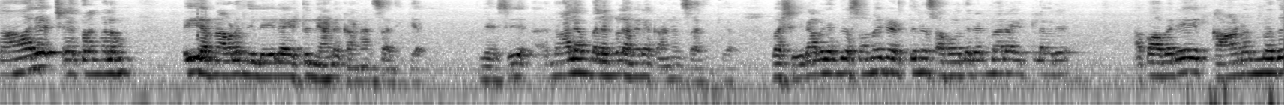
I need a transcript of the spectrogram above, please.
നാല് ക്ഷേത്രങ്ങളും ഈ എറണാകുളം ജില്ലയിലായിട്ട് തന്നെയാണ് കാണാൻ സാധിക്കുക. നാലമ്പലങ്ങൾ അങ്ങനെ കാണാൻ സാധിക്കുക. അപ്പൊ ശ്രീരാമചന്ദ്ര സ്വാമിയുടെ അടുത്തിന് സഹോദരന്മാരായിട്ടുള്ളവര് അപ്പൊ അവരെ കാണുന്നത്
